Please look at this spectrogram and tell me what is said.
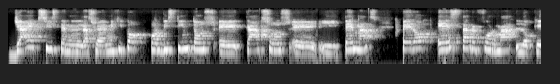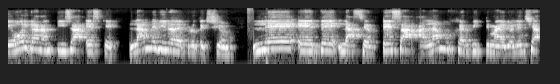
ya existen en la Ciudad de México por distintos eh, casos eh, y temas pero esta reforma lo que hoy garantiza es que la medida de protección le eh, dé la certeza a la mujer víctima de violencia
